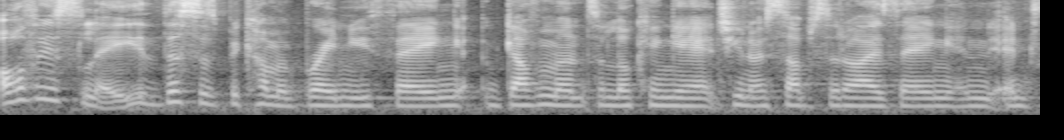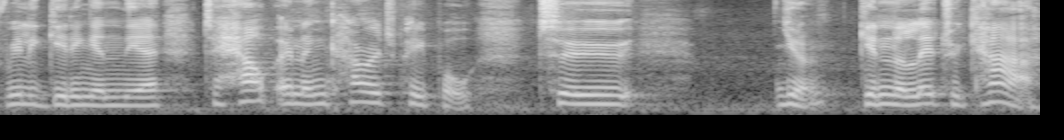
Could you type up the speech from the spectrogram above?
Obviously, this has become a brand new thing. Governments are looking at, you know, subsidising and, and really getting in there to help and encourage people to, you know, get an electric car,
